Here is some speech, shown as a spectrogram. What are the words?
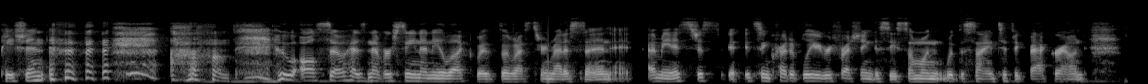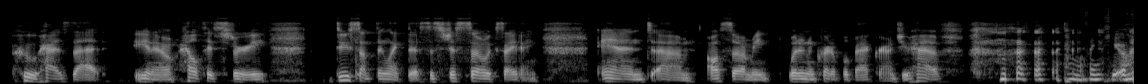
patient um, who also has never seen any luck with the Western medicine. I mean, it's just, it's incredibly refreshing to see someone with the scientific background who has that, you know, health history do something like this. It's just so exciting. And um, also, I mean, what an incredible background you have. oh, thank you.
